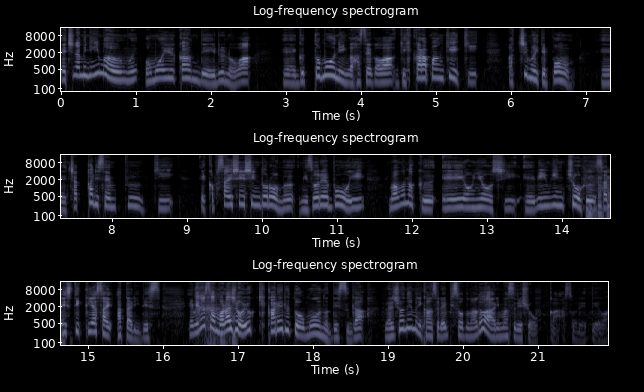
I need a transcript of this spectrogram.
えーちなみに今思い浮かんでいるのは、えグッドモーニング長谷川激辛パンケーキあっち向いてポン、えちゃっかり扇風機えカプサイシンシンドロームみぞれボーイまもなく A4 用紙、えーウィンウィン調布、サディスティック野菜あたりです、えー皆さんもラジオをよく聞かれると思うのですが、ラジオネームに関するエピソードなどはありますでしょうか？それでは。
